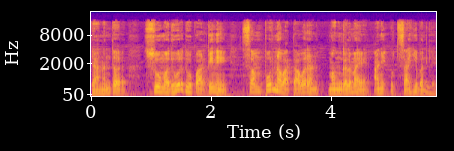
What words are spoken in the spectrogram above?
त्यानंतर सुमधूर धूपारतीने संपूर्ण वातावरण मंगलमय आणि उत्साही बनले.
